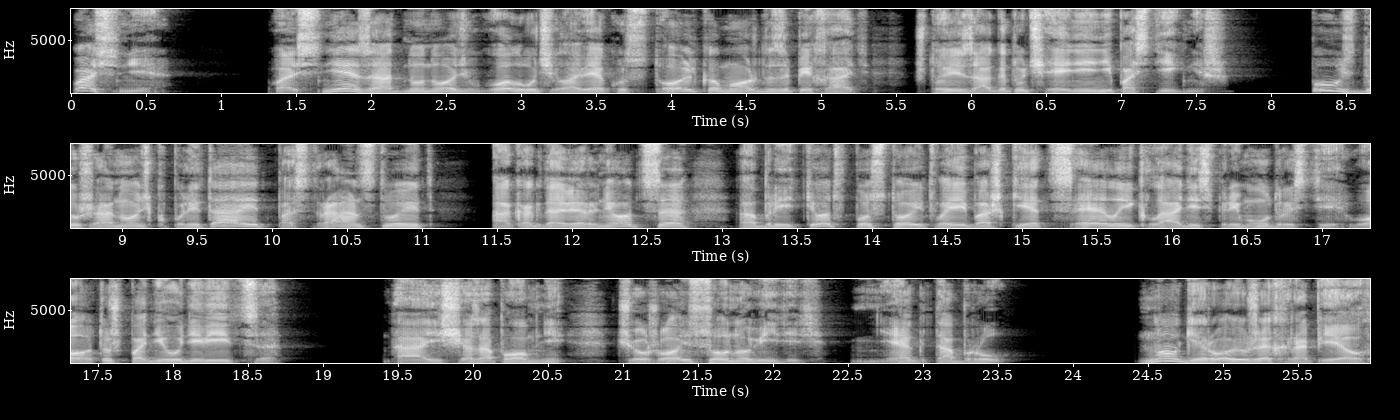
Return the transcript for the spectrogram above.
«Во сне. Во сне за одну ночь в голову человеку столько можно запихать, что и за год учения не постигнешь. Пусть душа ночку полетает, постранствует, а когда вернется, обретет в пустой твоей башке целый кладезь премудрости. Вот уж поди удивиться. Да, еще запомни, чужой сон увидеть не к добру». Но герой уже храпел,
